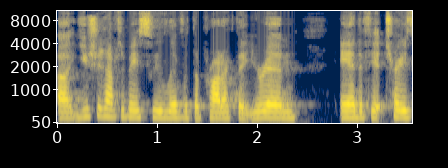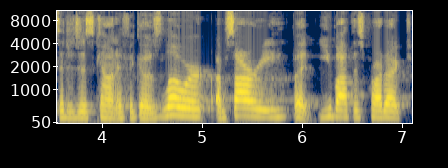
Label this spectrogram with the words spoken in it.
uh, you should have to basically live with the product that you're in. And if it trades at a discount, if it goes lower, I'm sorry, but you bought this product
